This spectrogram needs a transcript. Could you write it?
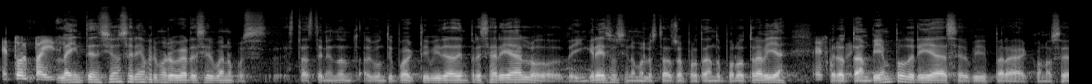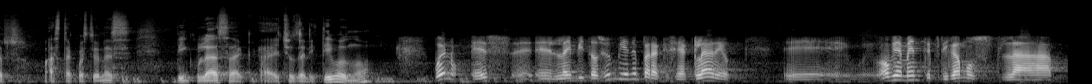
En todo el país. La intención sería en primer lugar decir, bueno, pues estás teniendo algún tipo de actividad empresarial o de ingresos y no me lo estás reportando por otra vía. Pero también podría servir para conocer hasta cuestiones vinculadas a, hechos delictivos, ¿no? Bueno, es eh, eh, la invitación viene para que se aclare. obviamente, digamos, la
